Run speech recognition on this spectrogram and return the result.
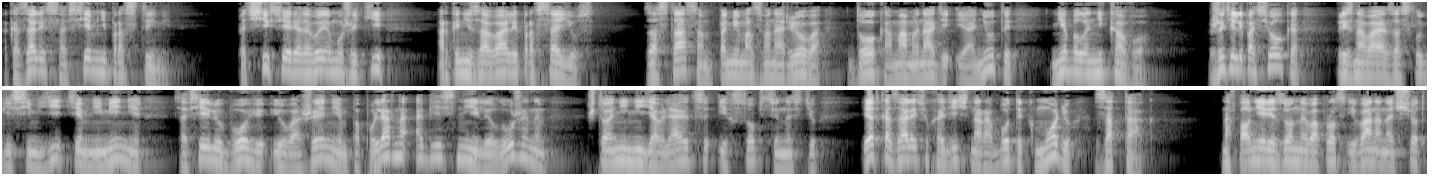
оказались совсем непростыми. Почти все рядовые мужики организовали профсоюз. За Стасом, помимо Звонарева, Дока, мамы Нади и Анюты, не было никого. Жители поселка, признавая заслуги семьи, тем не менее, со всей любовью и уважением популярно объяснили Лужиным, что они не являются их собственностью и отказались уходить на работы к морю за так. На вполне резонный вопрос Ивана насчет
